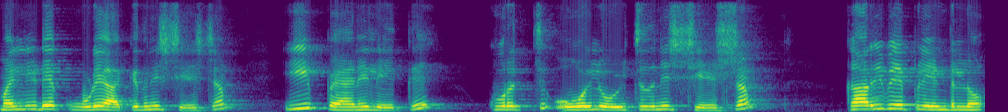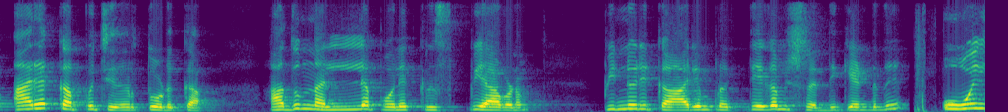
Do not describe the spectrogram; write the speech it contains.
മല്ലിയുടെ കൂടെ ആക്കിയതിന് ശേഷം ഈ പാനിലേക്ക് കുറച്ച് ഓയിൽ ഒഴിച്ചതിന് ശേഷം കറിവേപ്പില ഉണ്ടല്ലോ അര കപ്പ് ചേർത്ത് കൊടുക്കാം അതും നല്ല പോലെ ക്രിസ്പി ആവണം. പിന്നൊരു കാര്യം പ്രത്യേകം ശ്രദ്ധിക്കേണ്ടത് ഓയിൽ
